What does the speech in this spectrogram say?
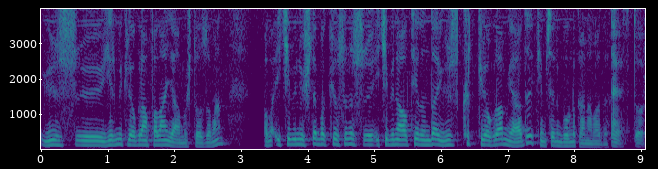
120 kilogram falan yağmıştı o zaman. Ama 2003'te bakıyorsunuz e, 2006 yılında 140 kilogram yağdı. Kimsenin burnu kanamadı. Evet doğru.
